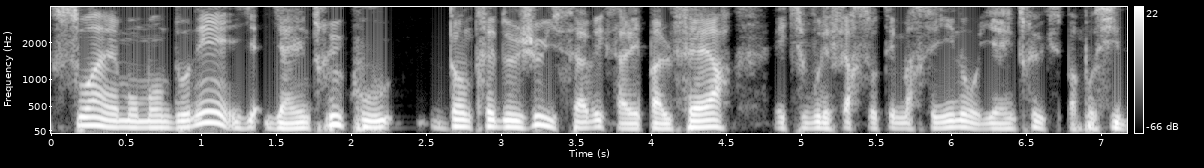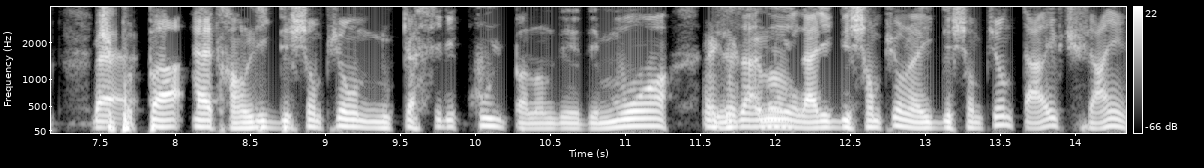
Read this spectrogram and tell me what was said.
Soit à un moment donné, il y, y a un truc où d'entrée de jeu, ils savaient que ça allait pas le faire et qu'ils voulaient faire sauter Marcelino. Il y a un truc, c'est pas possible. Ben, tu peux pas être en Ligue des Champions, nous casser les couilles pendant des, des mois, des années, la Ligue des Champions, la Ligue des Champions, t'arrives, tu fais rien.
